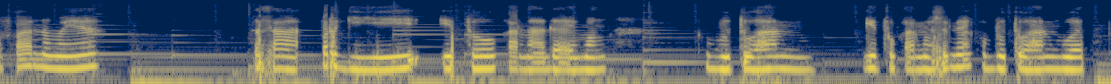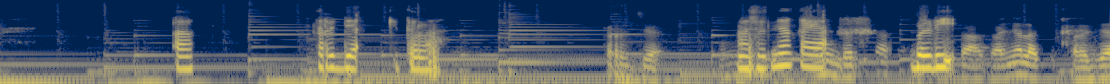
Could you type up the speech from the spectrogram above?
apa namanya kesa- pergi itu karena ada emang kebutuhan gitu kan. Maksudnya kebutuhan buat eh, kerja gitu loh. Kerja. Oh, maksudnya kayak oh, berarti kak- beli kakaknya lagi kerja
